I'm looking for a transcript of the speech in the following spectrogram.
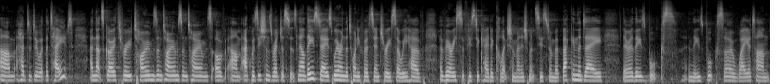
um, had to do at the Tate, and that's go through tomes and tomes and tomes of um, acquisitions registers. Now, these days, we're in the 21st century, so we have a very sophisticated collection management system. But back in the day, there are these books, and these books weigh a ton.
